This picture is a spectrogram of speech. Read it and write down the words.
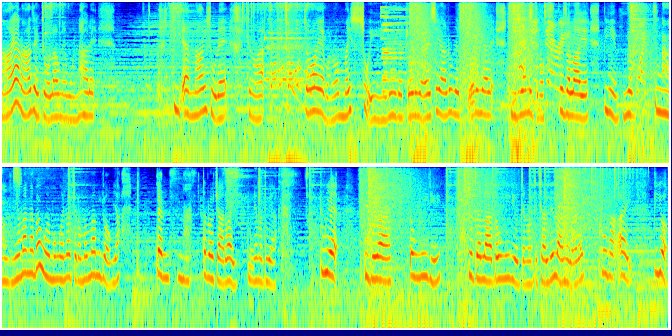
950ကျော်လောက်နဲ့ဝင်ထားတဲ့ TN9 ဆိုတဲ့ကျွန်တော်ကကျွန်တော်ရဲ့ဗောနော်မိတ်ဆွေလို့လည်းပြောလို့ရတယ်ဆရာလို့လည်းပြောလို့ရတယ်ဒီကျမ်းလေးကျွန်တော်တူဇလာရဲ့ပြီးရင်မြတ်သူမြန်မာနံပါတ်ဝင်မဝင်တော့ကျွန်တော်မမှတ်မိတော့ဘူးဗျာတန်တော်တော်ကြာတော့သူနဲ့မတွေ့ရသူ့ရဲ့ဥဒရာတုံနည်းတွေ စတလာတုံနည်းတွေကိုကျွန်တော်တခြားလစ်လာနေပါတယ်ထို့နောက်အဲ့ပြီးတော့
